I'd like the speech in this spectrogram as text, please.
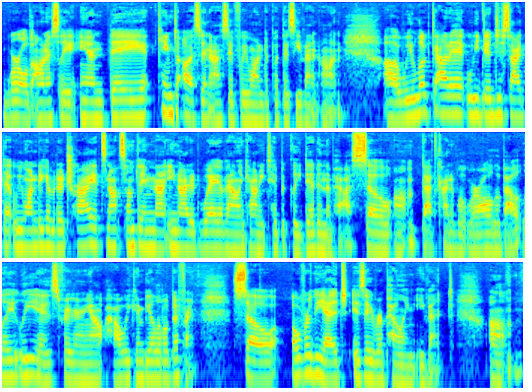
world, honestly. And they came to us and asked if we wanted to put this event on. Uh, we looked at it. We did decide that we wanted to give it a try. It's not something that United Way of Allen County typically did in the past. So um, that's kind of what we're all about lately is figuring out how we can be a little different. So Over the Edge is a rappelling event. Um,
